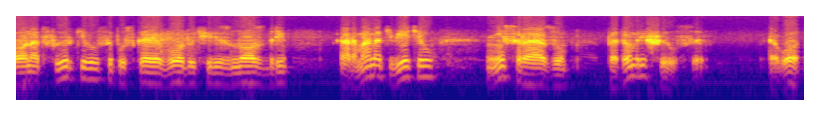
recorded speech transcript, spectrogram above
Он отфыркивался, пуская воду через ноздри. Арман ответил не сразу, потом решился. «Вот,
